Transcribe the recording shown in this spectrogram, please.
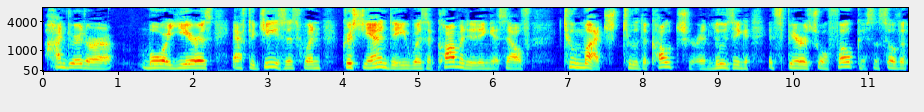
hundred or more years after Jesus when Christianity was accommodating itself too much to the culture and losing its spiritual focus. And so the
